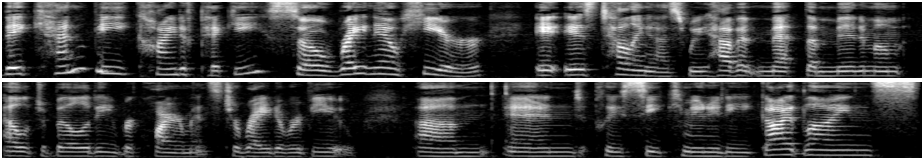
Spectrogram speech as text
They can be kind of picky. So, right now, here, it is telling us we haven't met the minimum eligibility requirements to write a review. Um, and please see community guidelines,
